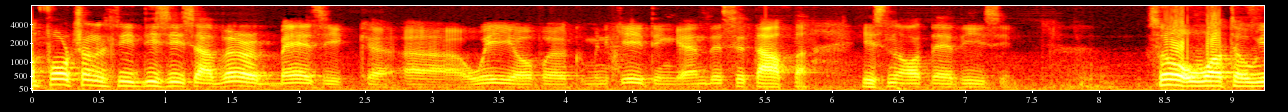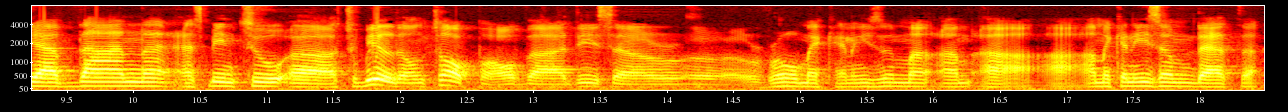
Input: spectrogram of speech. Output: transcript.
unfortunately, this is a very basic uh, way of uh, communicating and the setup is not that easy. So what we have done has been to, uh, to build on top of uh, this raw mechanism um, a mechanism that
